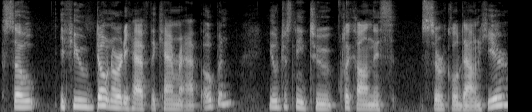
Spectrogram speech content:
So if you don't already have the camera app open, you'll just need to click on this circle down here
